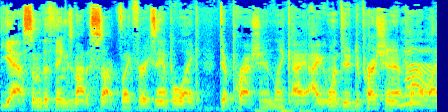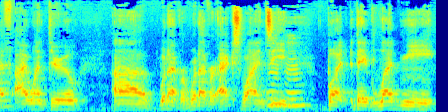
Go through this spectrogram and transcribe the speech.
yeah, some of the things might have sucked. Like for example, like depression. Like I, I went through depression at a point in my life. I went through uh, whatever, whatever X, Y, and Z. Mm-hmm. But they've led me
